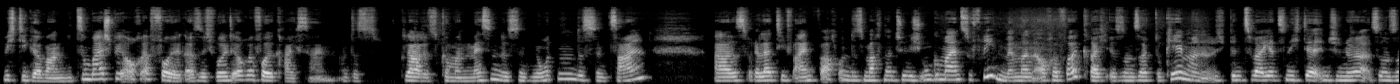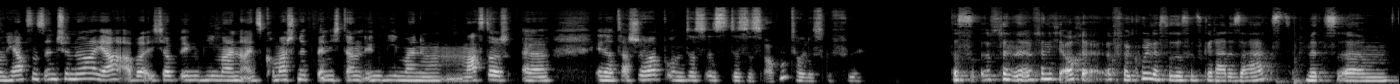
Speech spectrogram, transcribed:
wichtiger waren, wie zum Beispiel auch Erfolg. Also ich wollte auch erfolgreich sein. Und das, klar, das kann man messen, das sind Noten, das sind Zahlen. Äh, das ist relativ einfach und das macht natürlich ungemein zufrieden, wenn man auch erfolgreich ist und sagt, okay, man, ich bin zwar jetzt nicht der Ingenieur, so, so ein Herzensingenieur, ja, aber ich habe irgendwie meinen 1-Schnitt, wenn ich dann irgendwie meinen Master äh, in der Tasche habe und das ist, das ist auch ein tolles Gefühl. Das finde find ich auch voll cool, dass du das jetzt gerade sagst, mit, ähm,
